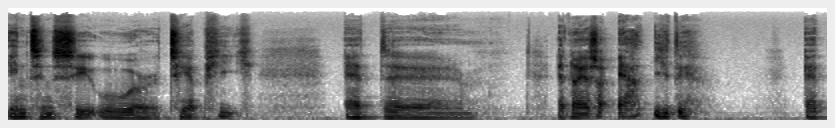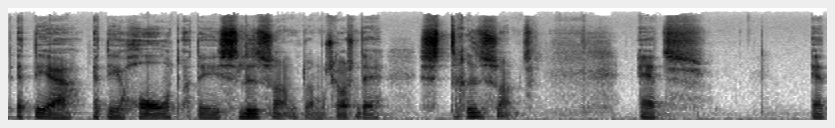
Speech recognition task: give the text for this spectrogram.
intensiv øh, terapi, at, øh, at når jeg så er i det, at, at, det er, at det er hårdt, og det er slidsomt, og måske også endda stridsomt, at, at,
